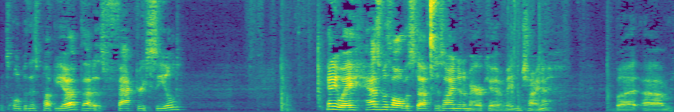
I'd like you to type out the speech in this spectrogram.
let's open this puppy up. That is factory sealed. Anyway, as with all the stuff, designed in America, made in China. But, um,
